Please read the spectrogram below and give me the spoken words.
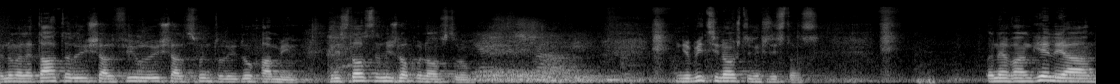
În numele Tatălui și al Fiului și al Sfântului Duh. Amin. Hristos în mijlocul nostru. Iubiții noștri în Hristos. În Evanghelia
